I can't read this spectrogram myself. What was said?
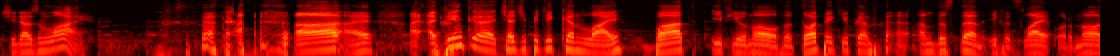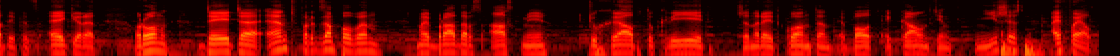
she doesn't lie. uh, I, I think uh, ChatGPT can lie, but if you know the topic, you can understand if it's lie or not, if it's accurate, wrong data. And for example, when my brothers ask me to help to create, generate content about accounting niches, I failed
